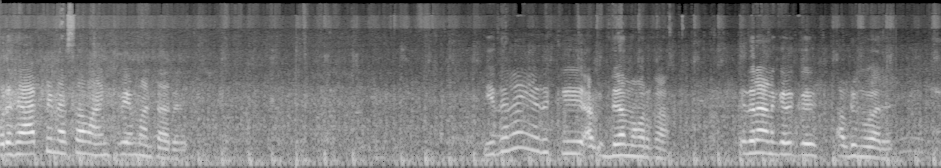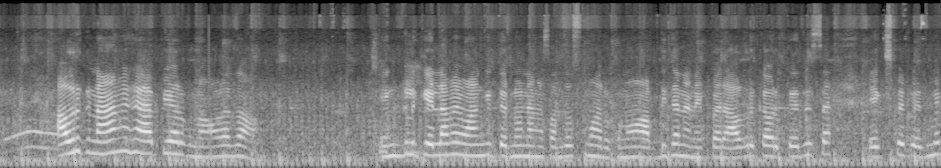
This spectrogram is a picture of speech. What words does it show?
ஒரு ஹாப்பினஸ்ஸாக வாங்கிக்கவே மாட்டார். இதெல்லாம் எதுக்கு? அப்படி இப்படிதான் முகம் இதெல்லாம் எனக்கு எதுக்கு? அப்படிங்குவார். அவருக்கு நாங்கள் ஹாப்பியாக இருக்கணும் அவ்வளோதான் எங்களுக்கு எல்லாமே வாங்கி தரணும் நாங்கள் சந்தோஷமாக இருக்கணும் அப்படி தான் நினைப்பாரு. அவருக்கு அவர் பெருசாக எக்ஸ்பெக்ட் எதுவுமே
